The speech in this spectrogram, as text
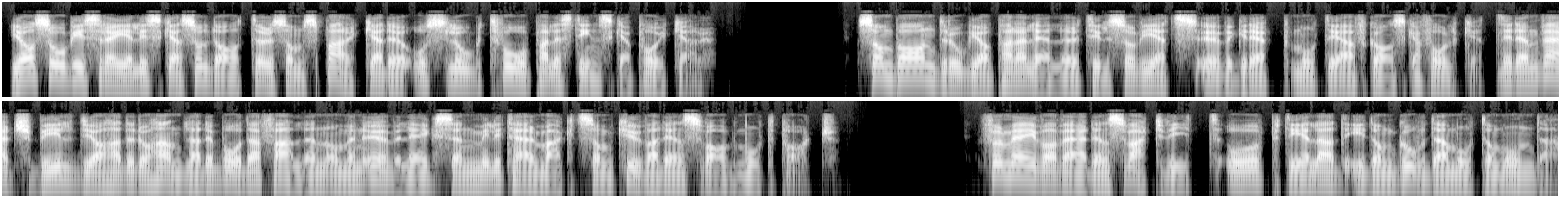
Jag såg israeliska soldater som sparkade och slog två palestinska pojkar. Som barn drog jag paralleller till Sovjets övergrepp mot det afghanska folket. Med den världsbild jag hade då handlade båda fallen om en överlägsen militär makt som kuvade en svag motpart. För mig var världen svartvit och uppdelad i de goda mot de onda.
